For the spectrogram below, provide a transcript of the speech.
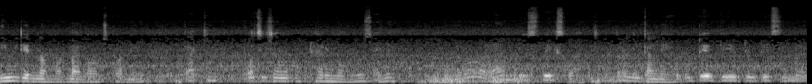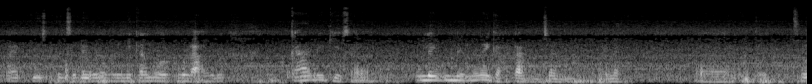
लिमिटेड नम्बरमा लन्च गर्ने हो। ताकि पछिसम्म अप्ठ्यारो नहोस् होइन? र राम्रो स्पेक्स भएको मात्र निकाल्ने हो। उल्टै उल्टै उल्टै सिङ्गल टाइपको स्पेक्सहरू निकाल्नु अर्कोबाट हाम्रो कामै के छ? उसले उनीहरूलाई नै घाटा हुन्छ नि होइन? सो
